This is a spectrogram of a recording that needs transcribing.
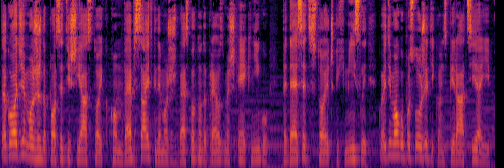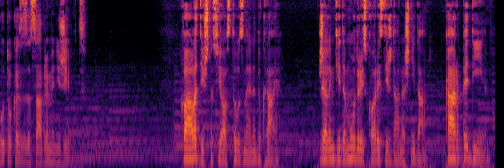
Takođe, možeš da posetiš jastoik.com website gde možeš besplatno da preuzmeš e-knjigu 50 stoičkih misli koje ti mogu poslužiti kao inspiracija i putokaz za savremeni život. Hvala ti što si ostao uz mene do kraja. Želim ti da mudro iskoristiš današnji dan. Carpe diem.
